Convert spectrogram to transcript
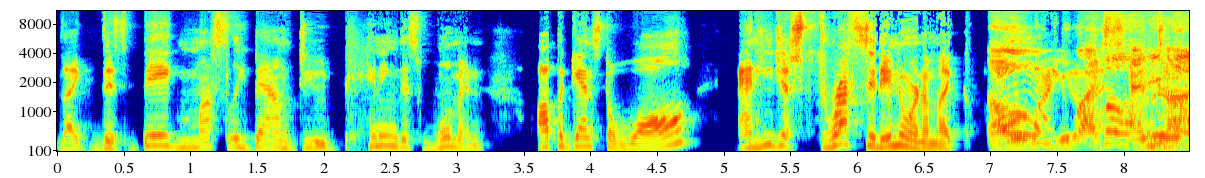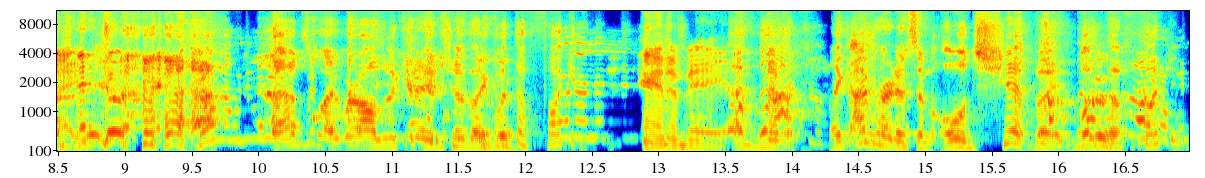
like this big, muscly bound dude, pinning this woman up against a wall. And he just thrusts it into her, and I'm like, Oh, "Oh, my you watch Oh, hentai. no, no, no, no. That's why we're all looking at each other like, what the fuck No, is no, no, no, anime? I've never like I've heard of some old shit, but what the No, no, fuck? but the,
